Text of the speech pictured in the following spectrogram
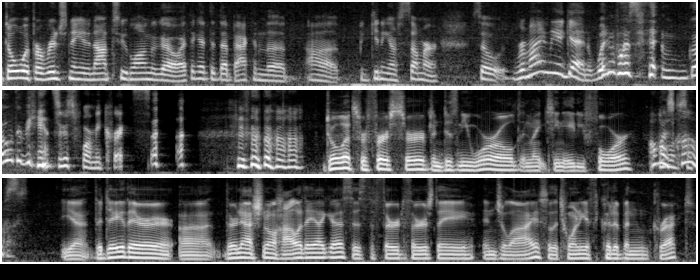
Dole Whip originated not too long ago. I think I did that back in the uh, beginning of summer. So remind me again, when was it? Go through the answers for me, Chris. Dole Whips were first served in Disney World in 1984. Oh, I was Oh, so close. Yeah, the day their uh, their national holiday, I guess, is the third Thursday in July. So the twentieth could have been correct,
